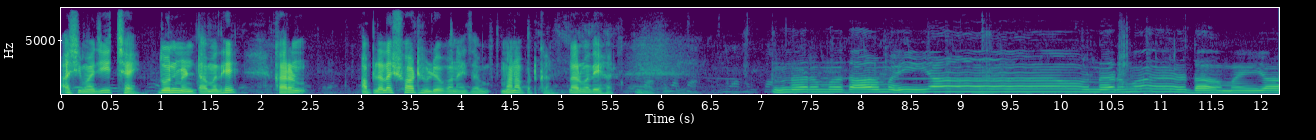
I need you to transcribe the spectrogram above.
अशी माझी इच्छा आहे. दोन मिनटामध्ये कारण आपल्याला शॉर्ट व्हिडिओ बनायचा म्हणा पटकन. नर्मदे हर. नर्मदा मैया नर्मदा मैया.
